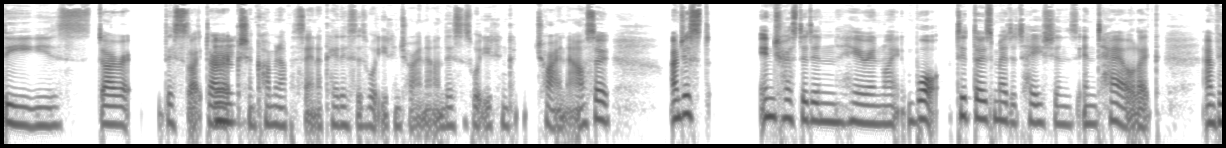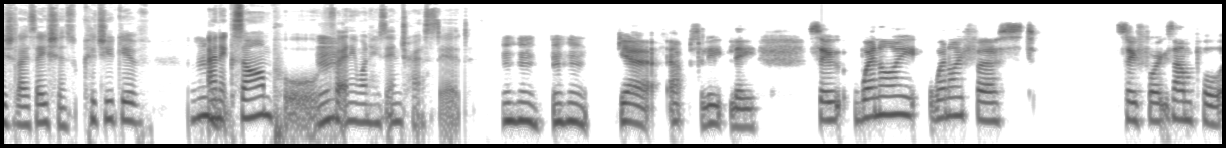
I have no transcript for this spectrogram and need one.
these direct, this like mm. direction mm-hmm. coming up and saying, okay, this is what you can try now, and this is what you can try now. So I'm just interested in hearing like what did those meditations entail, like and visualizations. Could you give mm. an example mm. for anyone who's interested? Mm-hmm, mm-hmm. Yeah, absolutely. So when I when I first, so for example,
